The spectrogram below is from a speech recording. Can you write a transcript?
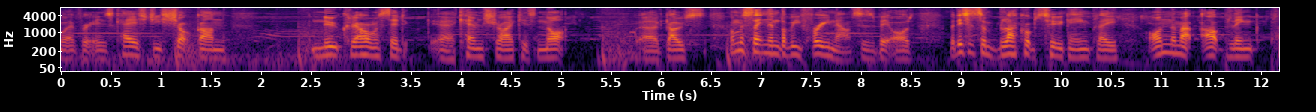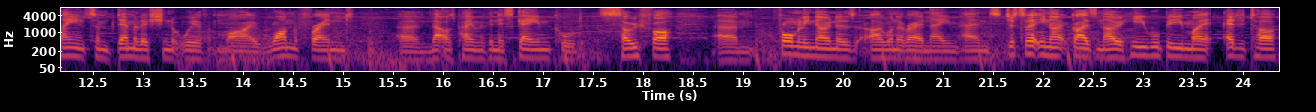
whatever it is, KSG shotgun nuclear, I almost said uh, KEM Strike, it's not uh, Ghost. I'm going to say MW3 now, this is a bit odd, but this is some Black Ops 2 gameplay on the map Uplink, playing some Demolition with my one friend um, that I was playing with in this game called Sofa um, formerly known as I Want a Rare Name. And just to let you know, guys know, he will be my editor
